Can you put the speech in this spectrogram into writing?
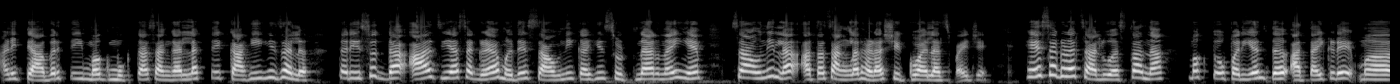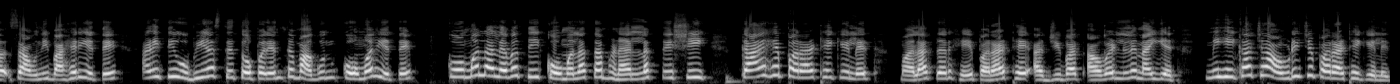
आणि त्यावरती मग मुक्ता सांगायला लागते काहीही झालं तरी सुद्धा आज या सगळ्यामध्ये सावनी काही सुटणार नाहीये. सावनीला आता चांगला धडा शिकवायलाच पाहिजे. हे सगळं चालू असताना मग तोपर्यंत आता इकडे सावनी बाहेर येते आणि ती उभी असते तोपर्यंत मागून कोमल येते. कोमल आल्यावर ती कोमल आता म्हणायला लागते शी काय हे पराठे केलेत? मला तर हे पराठे अजिबात आवडलेले नाहीयेत. मी हिकाच्या आवडीचे पराठे केलेत?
